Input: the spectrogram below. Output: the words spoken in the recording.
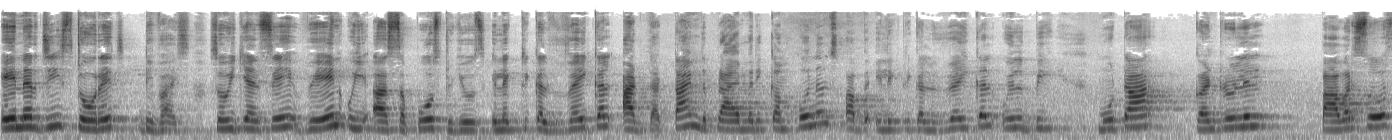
energy storage device. So we can say when we are supposed to use electrical vehicle at that time the primary components of the electrical vehicle will be motor, control, power source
